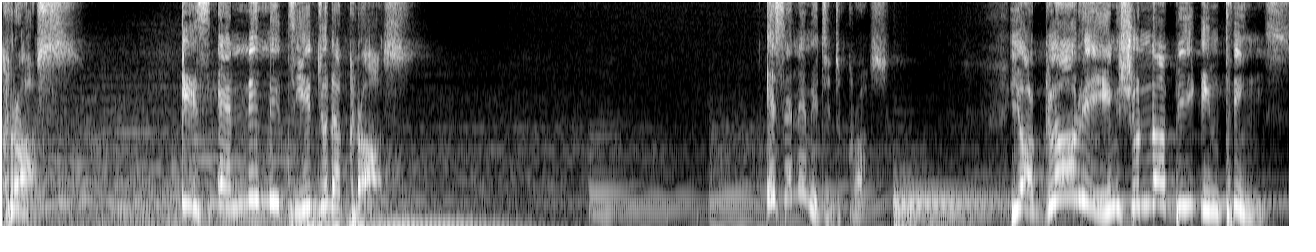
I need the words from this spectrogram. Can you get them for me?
cross, is enmity to the cross. It's enmity to cross. Your glorying should not be in things.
